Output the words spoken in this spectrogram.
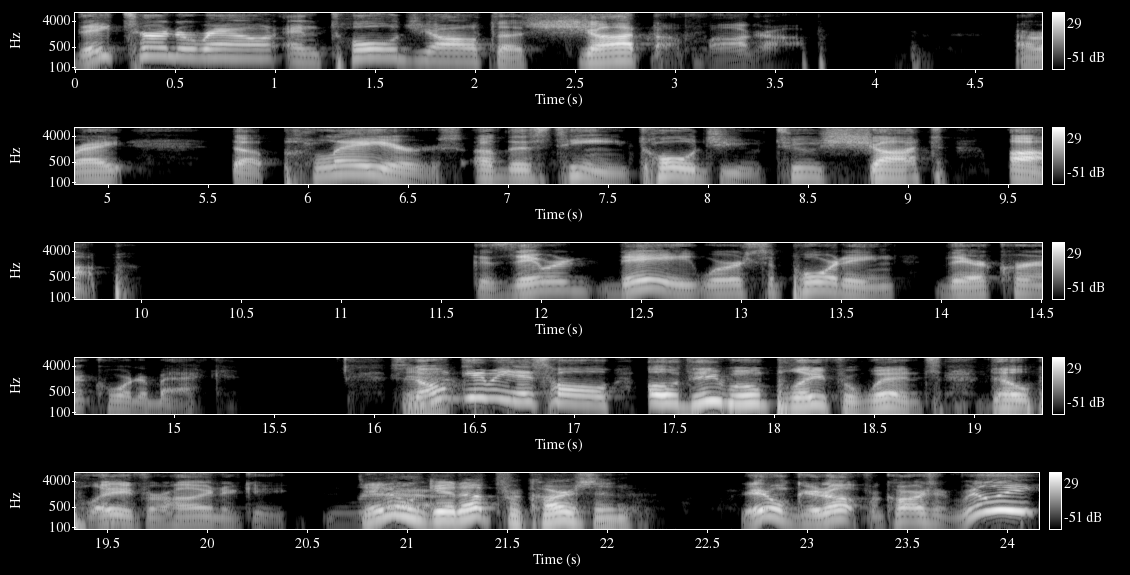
They turned around and told y'all to shut the fuck up. All right. The players of this team told you to shut up. Because they were they were supporting their current quarterback. So Yeah. don't give me this whole, oh, they won't play for Wentz. They'll play for Heinicke. They don't get up for Carson. they don't get up for Carson. Really?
